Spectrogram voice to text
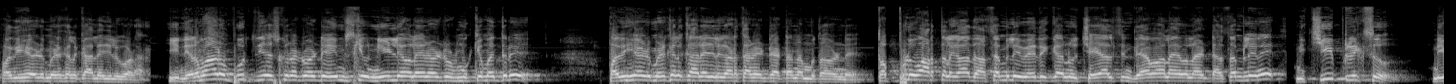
పదిహేడు మెడికల్ కాలేజీలు కూడా. ఈ నిర్మాణం పూర్తి చేసుకున్నటువంటి ఎయిమ్స్కి నీళ్ళు ఇవ్వలేనటువంటి ముఖ్యమంత్రి పదిహేడు మెడికల్ కాలేజీలు కడతాడంటే ఎట్టా నమ్ముతామండి తప్పుడు వార్తలు కాదు అసెంబ్లీ వేదికగా నువ్వు చేయాల్సిన దేవాలయం లాంటి అసెంబ్లీని నీ చీప్ ట్రిక్స్ నీ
